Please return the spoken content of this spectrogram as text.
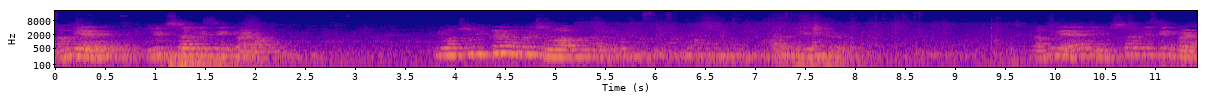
ನಮ್ಗೆ ಲಿಪ್ ಸರ್ವಿಸಿಂಗ್ ಬೇಡ. ನೀವು ಒಂಚೂರು ಈ ಕಡೆ ಬಂದ್ರೆ ಚಲೋ ಆಗ್ತದೆ ನಮ್ಗೆ ಲಿಪ್ ಸರ್ವಿಸಿಂಗ್ ಬೇಡ.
